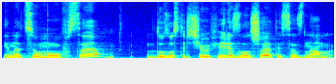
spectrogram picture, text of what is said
І на цьому все. До зустрічі в ефірі. Залишайтеся з нами.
